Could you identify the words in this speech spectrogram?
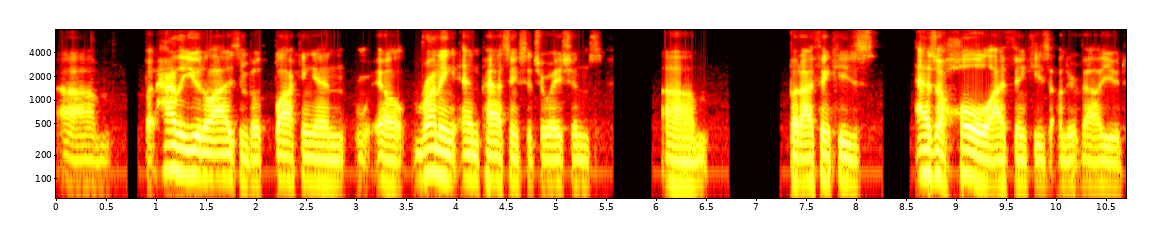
Um, but highly utilized in both blocking and you know, running and passing situations. Um, but I think he's, as a whole, I think he's undervalued.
